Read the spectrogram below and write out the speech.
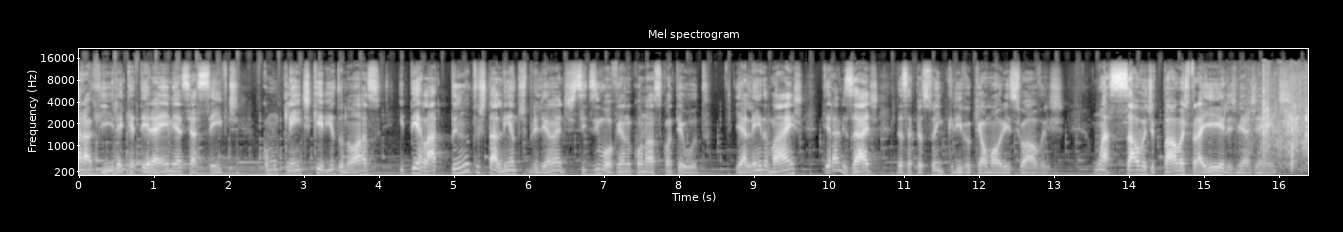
Maravilha que é ter a MSA Safety como um cliente querido nosso e ter lá tantos talentos brilhantes se desenvolvendo com o nosso conteúdo. E além do mais, ter a amizade dessa pessoa incrível que é o Maurício Álvares. Uma salva de palmas para eles, minha gente.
